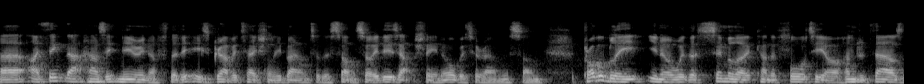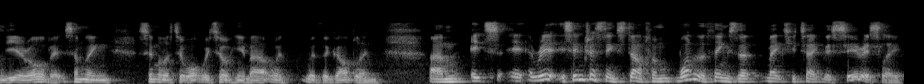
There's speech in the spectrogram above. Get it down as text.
Uh, I think that has it near enough that it is gravitationally bound to the sun, so it is actually in orbit around the sun. Probably, you know, with a similar kind of 40 or 100,000 year orbit, something similar to what we're talking about with with the Goblin. Um, it's it, it's interesting stuff, and one of the things that makes you take this seriously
